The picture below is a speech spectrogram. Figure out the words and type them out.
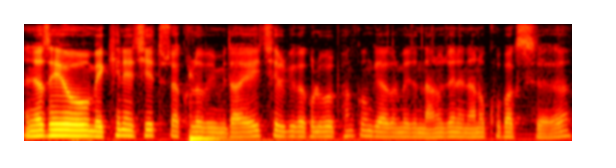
안녕하세요. 맥킨의 지혜투자 클럽입니다. HLB가 글로벌 판권 계약을 맺은 나노전의 나노코박스.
